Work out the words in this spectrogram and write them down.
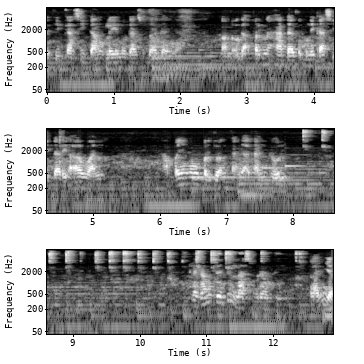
ketika sidang pleno dan sebagainya kalau nggak pernah ada komunikasi dari awal apa yang kamu perjuangkan nggak akan goal Ya kan udah jelas berarti. lah iya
